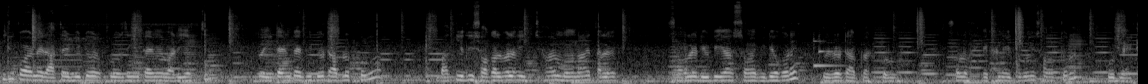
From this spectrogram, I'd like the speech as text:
কিছু করার নেই, রাতের ভিডিও ক্লোজিং টাইমে বাড়ি যাচ্ছি। তো এই টাইমটায় ভিডিওটা আপলোড করব। বাকি যদি সকালবেলা ইচ্ছা হয়, মনে হয় তাহলে সকালে ডিউটি যাওয়ার সময় ভিডিও করে ভিডিওটা আপলোড করব চলো, এখানে এটুকুই সমাপ্ত করো গুড নাইট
